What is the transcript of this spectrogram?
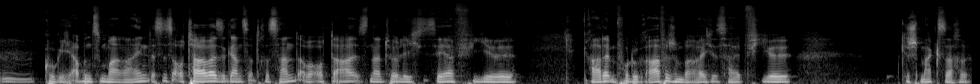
Mhm. gucke ich ab und zu mal rein. Das ist auch teilweise ganz interessant, aber auch da ist natürlich sehr viel, gerade im fotografischen Bereich ist halt viel Geschmackssache.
